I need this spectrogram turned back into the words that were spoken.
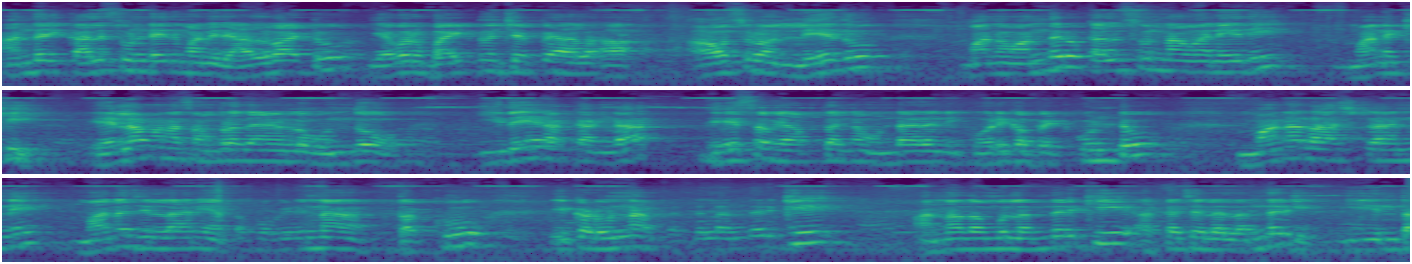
అందరి కలిసి ఉండేది మనది అలవాటు. ఎవరు బయట నుంచి చెప్పే అవసరం లేదు. మనం అందరూ కలిసి ఉన్నామనేది మనకి ఎలా మన సంప్రదాయంలో ఉందో ఇదే రకంగా దేశవ్యాప్తంగా ఉండాలని కోరిక పెట్టుకుంటూ మన రాష్ట్రాన్ని మన జిల్లాని ఎంత పొగిడినా తక్కువ. ఇక్కడ ఉన్న పెద్దలందరికీ అన్నదమ్ములందరికీ అక్క చెల్లెలందరికీ ఇంత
